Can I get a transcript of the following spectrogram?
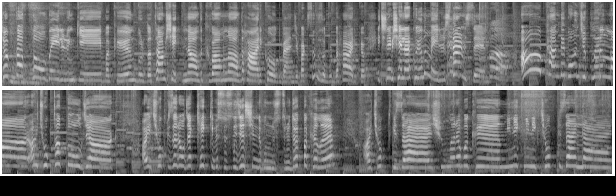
Çok tatlı oldu Eylül'ünki. Bakın burada tam şeklini aldı, kıvamını aldı. Harika oldu bence. Baksanıza burada harika. İçine bir şeyler koyalım mı Eylül ister misin? Bu. Aa pembe boncukların var. Ay çok tatlı olacak. Ay çok güzel olacak. Kek gibi süsleyeceğiz şimdi bunun üstünü. Dök bakalım. Ay çok güzel. Şunlara bakın. Minik minik çok güzeller.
